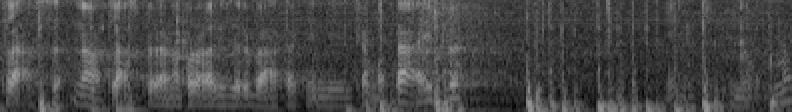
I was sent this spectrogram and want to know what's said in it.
class, no, class però è una parola riservata, quindi diciamo type, int num,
